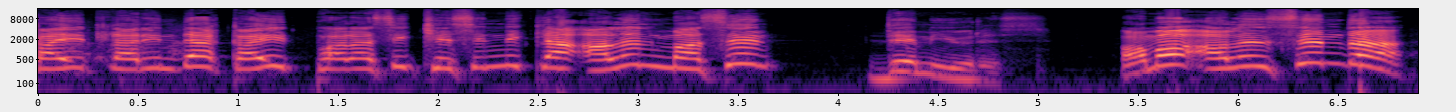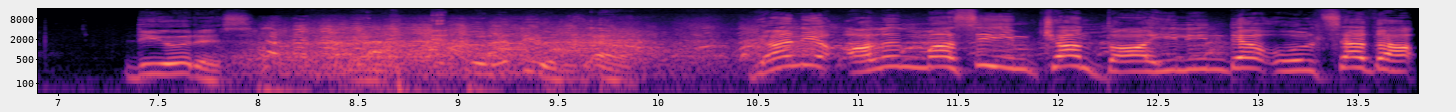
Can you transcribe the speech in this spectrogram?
kayıtlarında kayıt parası kesinlikle alınmasın demiyoruz. Ama alınsın da diyoruz. Yani öyle diyoruz, evet. Yani alınması imkan dahilinde olsa da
